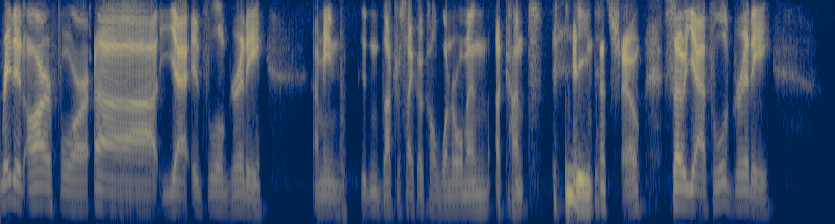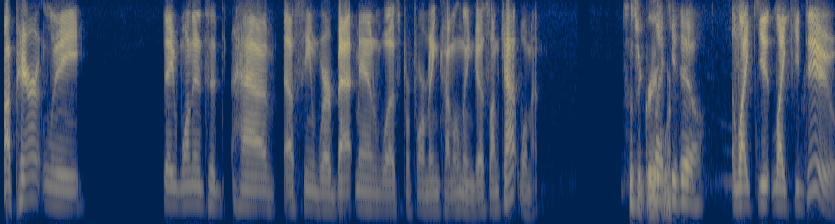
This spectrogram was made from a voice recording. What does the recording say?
rated R for uh yeah, it's a little gritty. I mean, didn't Dr. Psycho call Wonder Woman a cunt in this show? So yeah, it's a little gritty. Apparently, they wanted to have a scene where Batman was performing cunnilingus on Catwoman, Such a great like word. you do. like you like you do.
